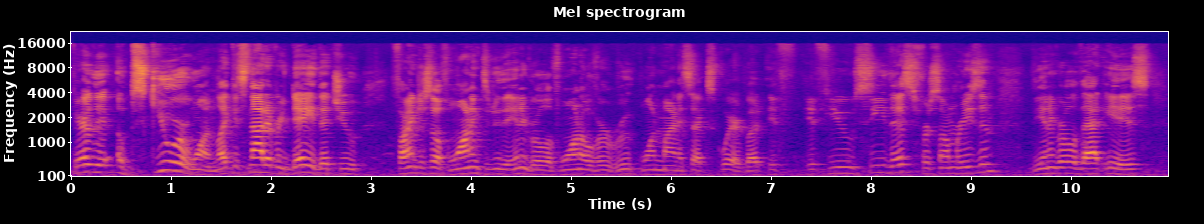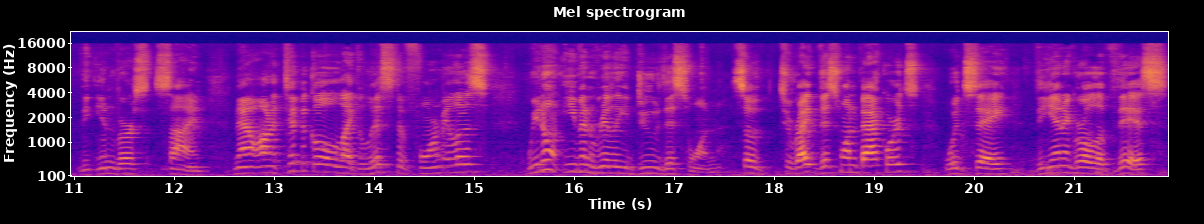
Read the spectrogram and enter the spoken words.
fairly obscure one. Like it's not every day that you find yourself wanting to do the integral of 1 over root 1 minus x squared. But if, if you see this for some reason, the integral of that is the inverse sine. Now, on a typical like list of formulas, we don't even really do this one. So to write this one backwards would say the integral of this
